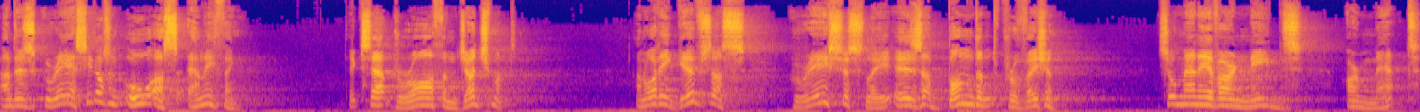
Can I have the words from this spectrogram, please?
and His grace. He doesn't owe us anything except wrath and judgment. And what He gives us graciously is abundant provision. So many of our needs are met.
